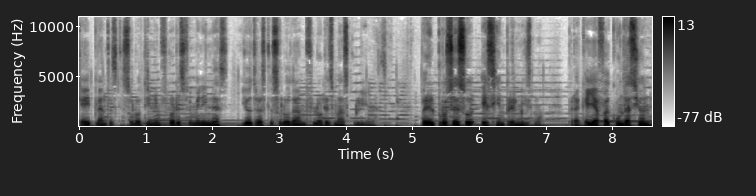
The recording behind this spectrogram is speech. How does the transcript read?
que hay plantas que solo tienen flores femeninas y otras que solo dan flores masculinas. Pero el proceso es siempre el mismo. Para que haya fecundación,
